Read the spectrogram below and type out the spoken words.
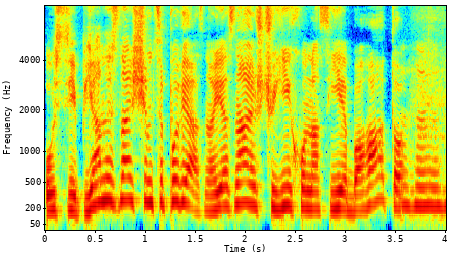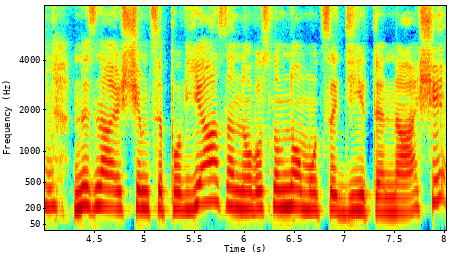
осіб. Я не знаю, з чим це пов'язано. Я знаю, що їх у нас є багато. Не знаю, з чим це пов'язано. В основному це діти наші.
